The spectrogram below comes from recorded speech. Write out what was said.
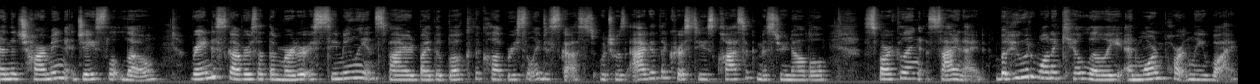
and the charming Jace Lowe, Rain discovers that the murder is seemingly inspired by the book the club recently discussed, which was Agatha Christie's classic mystery novel, Sparkling Cyanide. But who would want to kill Lily, and more importantly, why?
